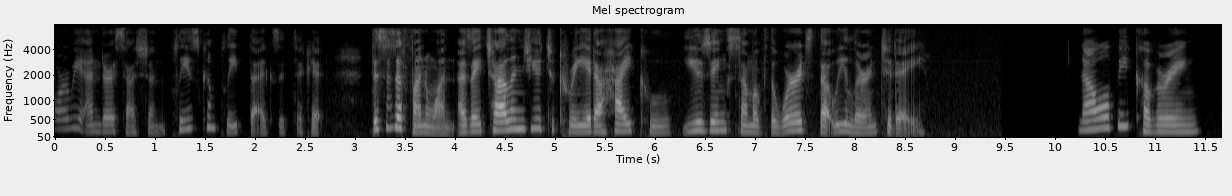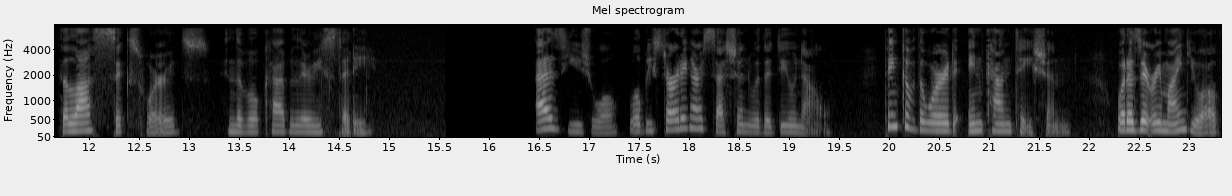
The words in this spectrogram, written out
Before we end our session, please complete the exit ticket. This is a fun one as I challenge you to create a haiku using some of the words that we learned today. Now we'll be covering the last six words in the vocabulary study. As usual, we'll be starting our session with a do now. Think of the word incantation. What does it remind you of,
